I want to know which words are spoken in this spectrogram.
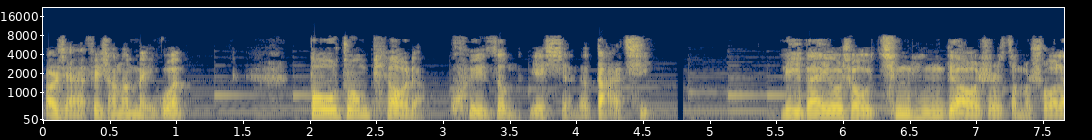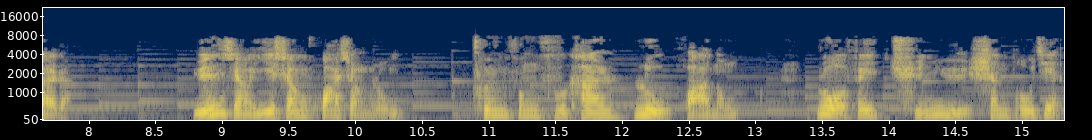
而且还非常的美观，包装漂亮，馈赠也显得大气。李白有首《清平调》是怎么说来着？云想衣裳花想容，春风拂槛露华浓。若非群玉山头见，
